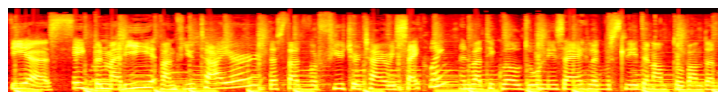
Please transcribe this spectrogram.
dias. Ik ben Marie van ViewTire. Dat staat voor Future Tire Recycling. En wat ik wil doen is eigenlijk versleten autobanden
